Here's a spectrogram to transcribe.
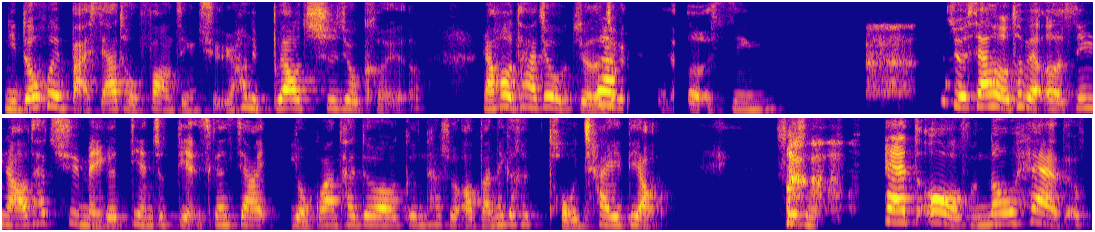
你都会把虾头放进去，然后你不要吃就可以了。然后他就觉得这个特别恶心，他觉得虾头特别恶心，然后他去每个店就点跟虾有关，他都要跟他说哦，把那个 头拆掉，说什么 head off no head，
